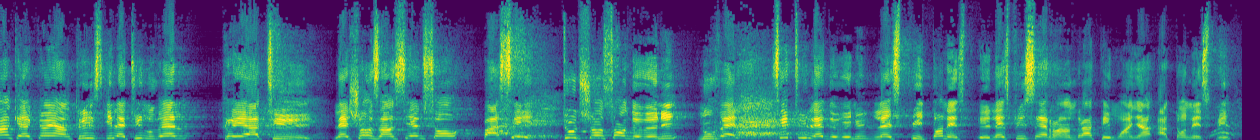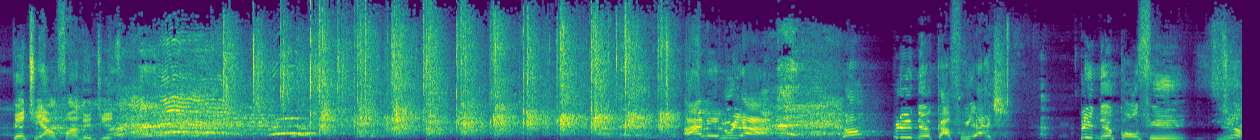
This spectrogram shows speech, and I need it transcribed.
Quand quelqu'un est en Christ, il est une nouvelle créature. Les choses anciennes sont passées. Toutes choses sont devenues nouvelles. Si tu l'es devenu, l'Esprit, ton esprit, euh, l'Esprit Saint rendra témoignage à ton esprit que tu es enfant de Dieu. Alléluia. Donc, plus de cafouillage, plus de confusion.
